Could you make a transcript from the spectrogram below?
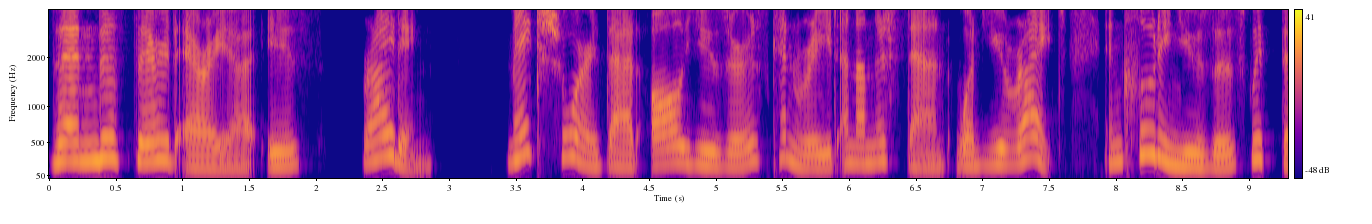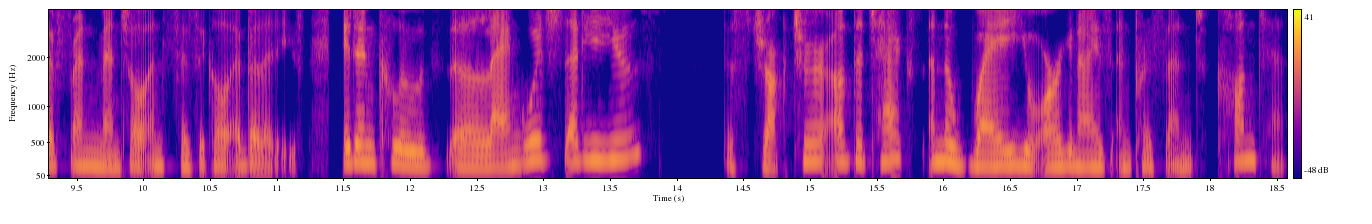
Then the third area is writing. Make sure that all users can read and understand what you write, including users with different mental and physical abilities. It includes the language that you use, the structure of the text, and the way you organize and present content.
